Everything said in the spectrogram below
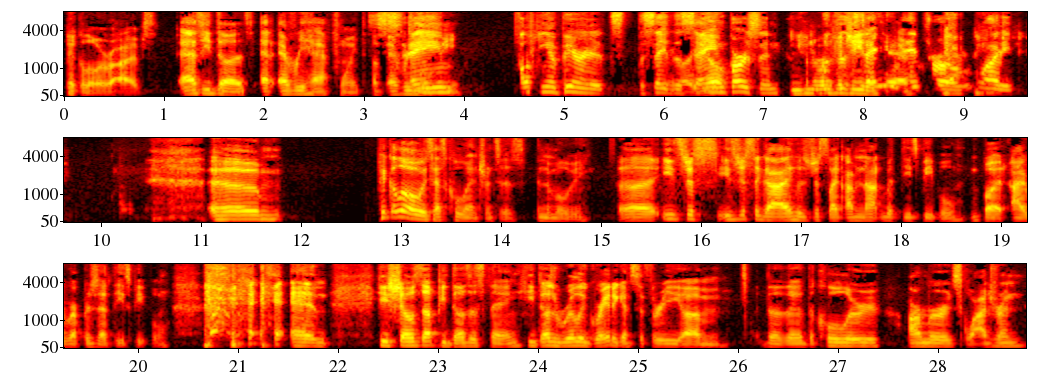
Piccolo arrives as he does at every half point of every Same movie, fucking appearance to say the same person even with same intro. Like, Um, Piccolo always has cool entrances in the movie. Uh, he's just he's just a guy who's just like I'm not with these people, but I represent these people. and he shows up, he does his thing. He does really great against the three um the the the cooler armored squadron.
